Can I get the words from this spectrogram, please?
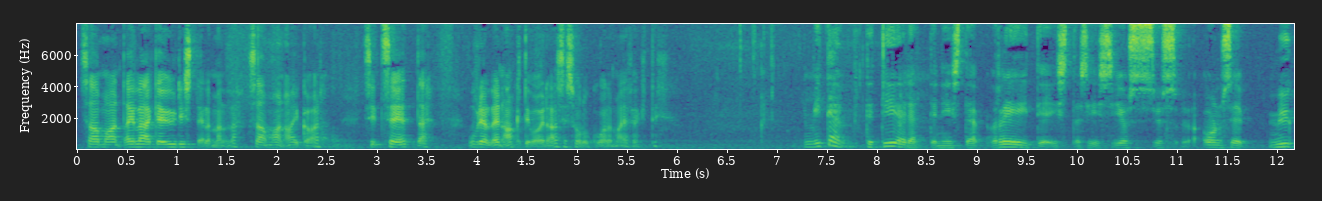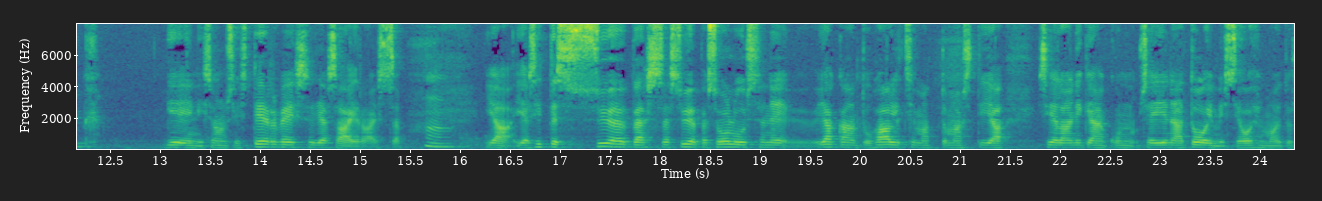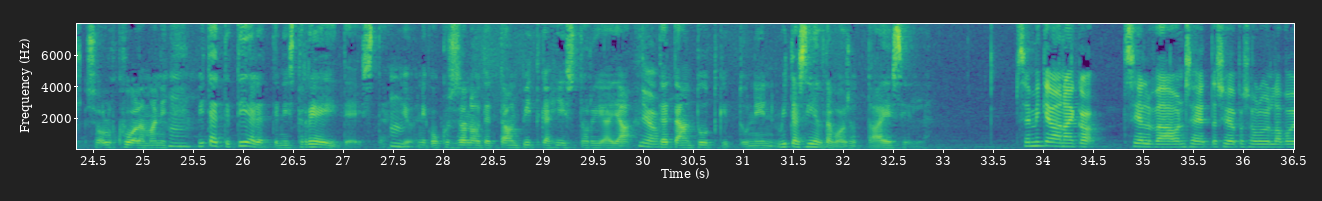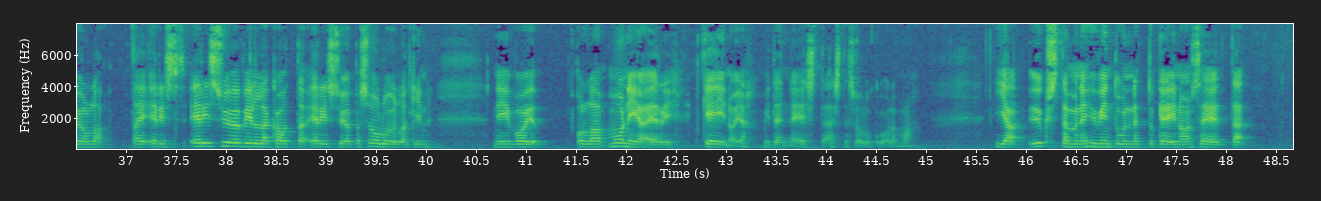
saamaan, tai lääkeyhdistelmällä saamaan aikaan sitten se, että uudelleen aktivoidaan se solukuolemaefekti. Mitä te tiedätte niistä reiteistä, siis jos, jos on se myk, geeni, se on siis terveissä ja sairaissa. Hmm. Ja, ja sitten syöpässä, syöpäsoluissa ne jakaantuu hallitsemattomasti ja siellä on ikään kuin, se ei enää toimi se ohjelmoitu solukuolema, niin hmm. mitä te tiedätte niistä reiteistä? Hmm. Niin kun sä sanoit, että on pitkä historia ja Joo. tätä on tutkittu, niin mitä sieltä voisi ottaa esille? Se, mikä on aika selvää, on se, että syöpäsoluilla voi olla, tai eri, eri syövillä kautta eri syöpäsoluillakin, niin voi olla monia eri keinoja, miten ne estää sitä solukuolemaa. Ja yksi tämmöinen hyvin tunnettu keino on se, että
